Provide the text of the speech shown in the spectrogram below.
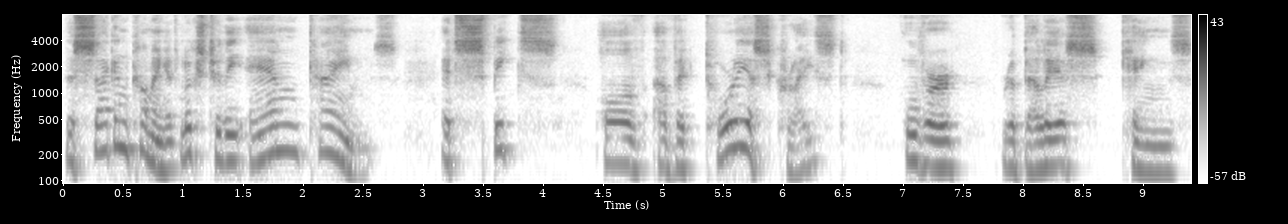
the second coming. It looks to the end times. It speaks of a victorious Christ over rebellious kings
